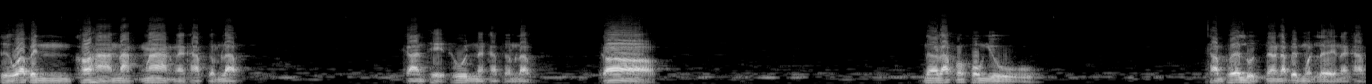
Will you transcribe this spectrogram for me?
ถือว่าเป็นข้อหาหนักมากนะครับสำหรับการเทรดหุ้นนะครับสำหรับก็แนวรับก็คงอยู่ ทำเพื่อหลุดแนวรับไปหมดเลยนะครับ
